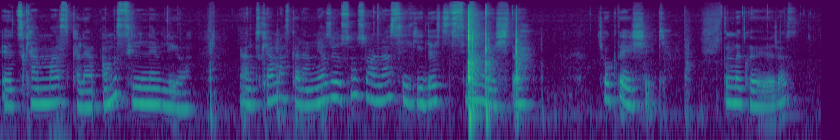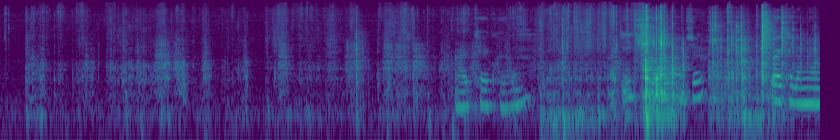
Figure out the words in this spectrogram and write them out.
e, tükenmez kalem ama silinebiliyor. Yani tükenmez kalem yazıyorsun sonra silgiyle siliniyor işte. Çok değişik. Bunu da koyuyoruz. Arkaya koyalım. İlk şuradan önce böyle kalemlerini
